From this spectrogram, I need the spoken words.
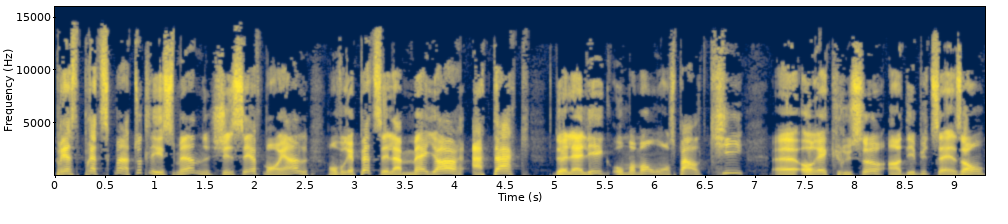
presque pratiquement toutes les semaines chez le CF Montréal. On vous répète, c'est la meilleure attaque de la Ligue au moment où on se parle. Qui euh, aurait cru ça en début de saison?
